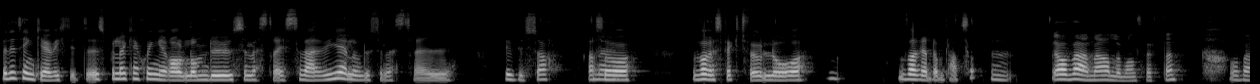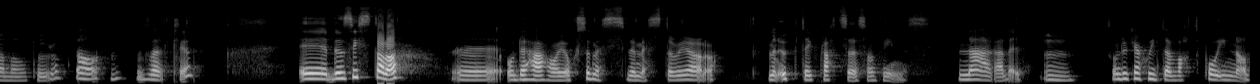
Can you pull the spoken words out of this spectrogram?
För det tänker jag är viktigt. Det spelar kanske ingen roll om du semestrar i Sverige eller om du semestrar i USA. Alltså, var respektfull och var rädd om platsen. Ja, värna allemansrätten. Och värna naturen. Ja, Mm. verkligen. Eh, den sista då, eh, och det här har ju också med semester att göra då. Men upptäck platser som finns nära dig. Mm. Som du kanske inte har varit på innan.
